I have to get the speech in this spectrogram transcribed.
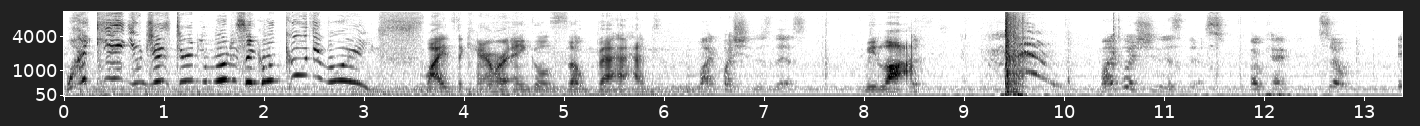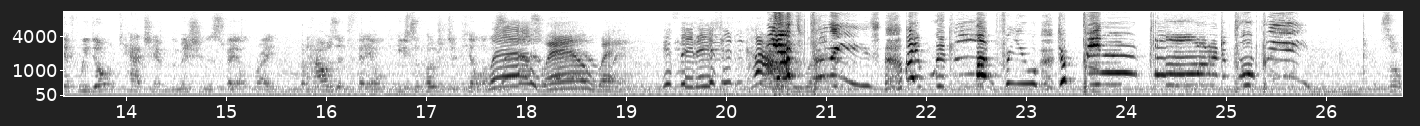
Why can't you just turn your motorcycle and go there, boy? Why is the camera angle so bad? My question is this. We lost. My question is this. Okay. So, if we don't catch him, the mission has failed, right? But how has it failed? He's supposed to kill us. Well, well, well. If it isn't Yes, please! I would love for you to pinpoint Poopy! So,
